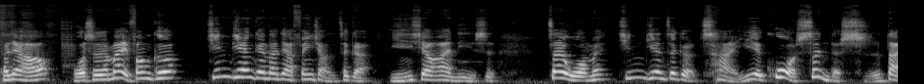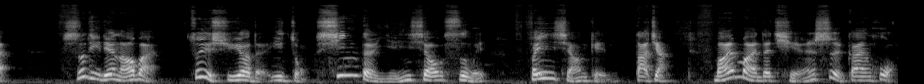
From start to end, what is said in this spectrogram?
大家好，我是卖方哥。今天跟大家分享的这个营销案例是，在我们今天这个产业过剩的时代，实体店老板最需要的一种新的营销思维，分享给大家。满满的全是干货，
